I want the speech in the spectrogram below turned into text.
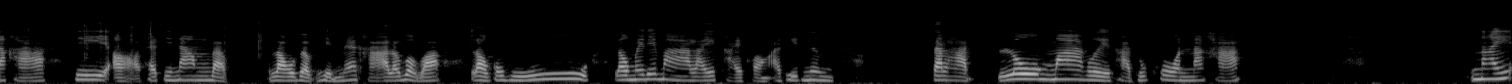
นะคะ ที่เอ่อแพตตินัมแบบเราแบบเห็นแม่ค้าแล้วแบบว่าเราก็หูเราไม่ได้มาไลฟ์ขายของอาทิตย์หนึ่งตลาด โล่งมากเลยค่ะทุกคนนะคะ Night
